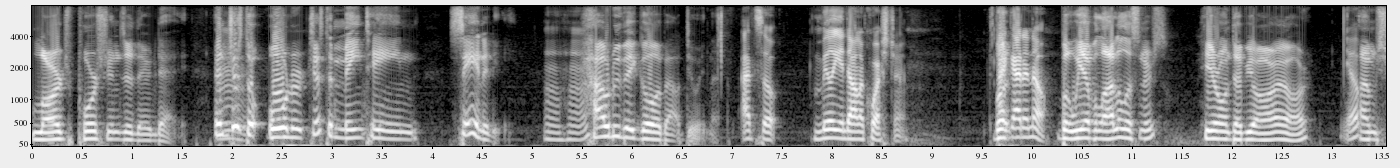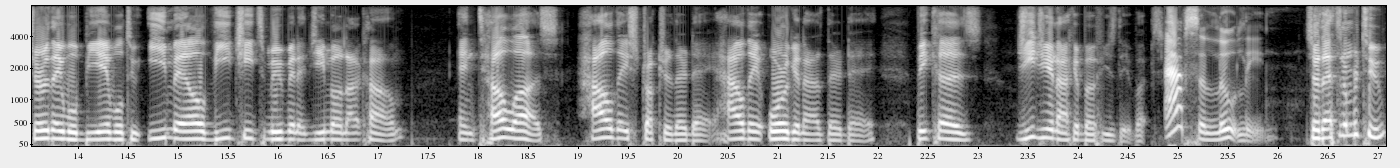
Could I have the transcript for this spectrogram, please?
large portions of their day, and just Mm. to order, just to maintain sanity. Mm-hmm. How do they go about doing that? That's a million dollar question. I gotta know. But we have a lot of listeners here on WRIR. Yep. I'm sure they will be able to email thecheatsmovement at gmail.com and tell us how they structure their day, how they organize their day, because Gigi and I could both use the advice. Absolutely. So that's number two.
